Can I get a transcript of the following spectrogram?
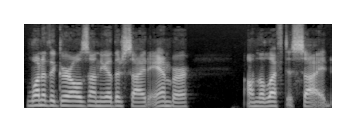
one of the girls on the other side, Amber, on the leftist side,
